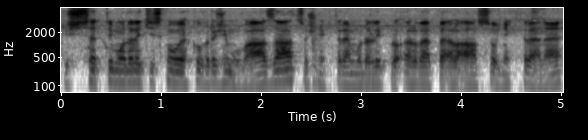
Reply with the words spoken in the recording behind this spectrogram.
Když se ty modely tisknou jako v režimu váza, což některé modely pro LVPLA jsou, některé ne,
